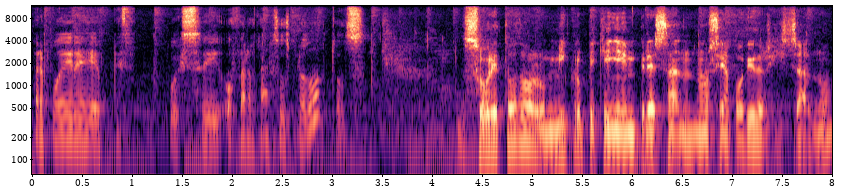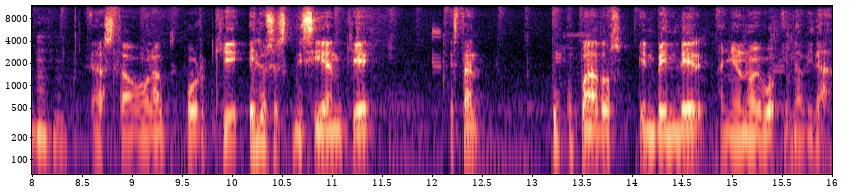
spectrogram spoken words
para poder eh, pues, pues, eh, ofertar sus productos. Sobre todo la micro pequeña empresa no se ha podido registrar, ¿no? Hasta ahora, porque ellos decían que están ocupados en vender Año Nuevo y Navidad.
